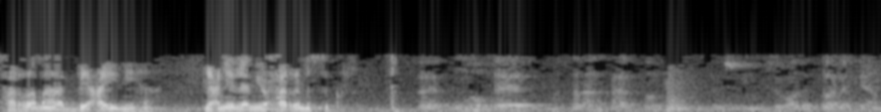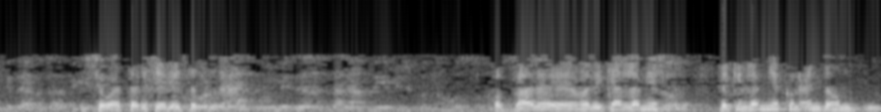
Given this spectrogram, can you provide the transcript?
حرمها بعينها. يعني لم يحرم السكر. الشواهد التاريخية ليست خب بله ولكن لم يش... لكن لم يكن عندهم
